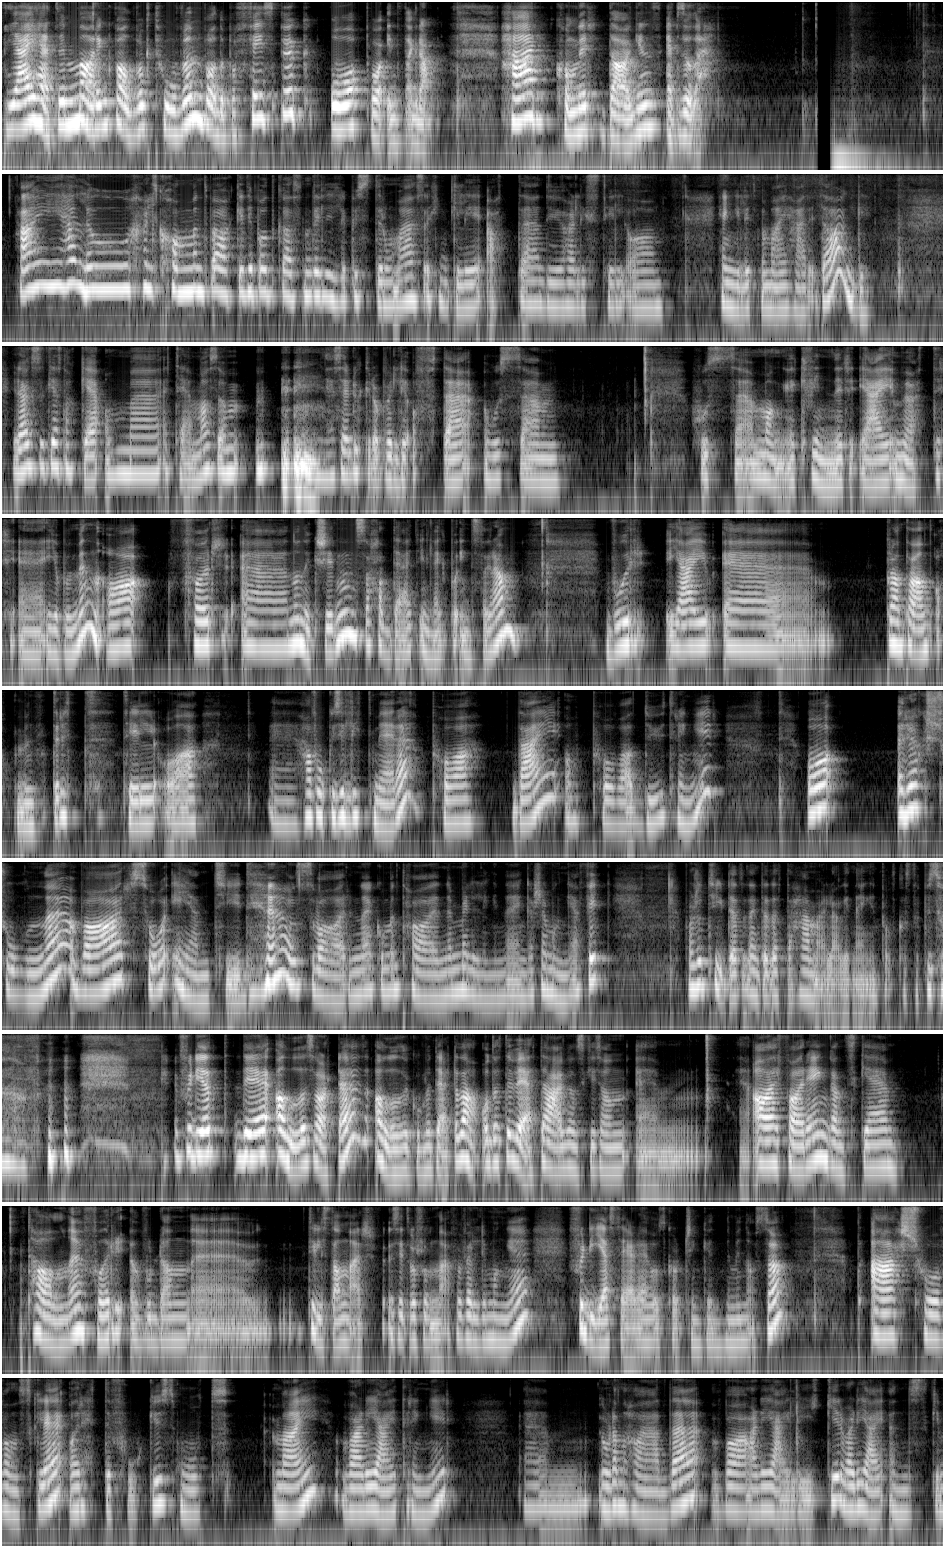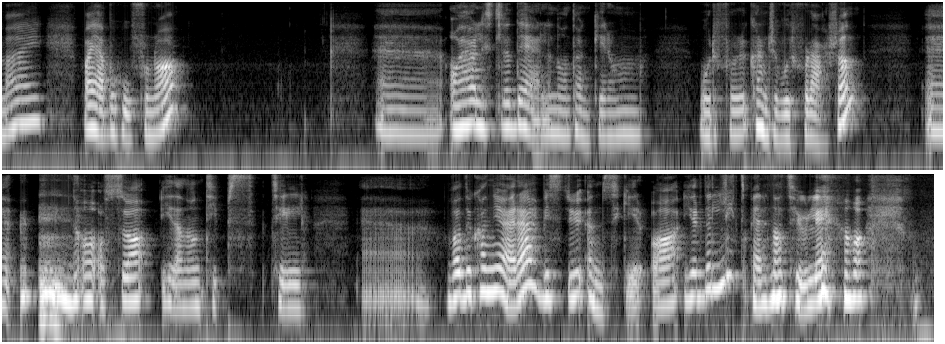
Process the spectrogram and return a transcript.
Jeg heter Marin Kvalvåg Toven både på Facebook og på Instagram. Her kommer dagens episode. Hei, hallo! Velkommen tilbake til podkasten Det lille pusterommet. Så hyggelig at eh, du har lyst til å henge litt med meg her i dag. I dag skal jeg snakke om eh, et tema som jeg ser dukker opp veldig ofte hos, um, hos mange kvinner jeg møter i jobben min. Og for eh, noen uker siden så hadde jeg et innlegg på Instagram hvor jeg eh, bl.a. oppmuntret til å eh, ha fokuset litt mer på deg og på hva du trenger. Og reaksjonene var så entydige, og svarene, kommentarene, meldingene, engasjementet jeg fikk, var så tydelig at jeg tenkte at dette her må jeg lage en egen podkastepisode om. Fordi at det alle svarte, alle som kommenterte, da Og dette vet jeg er ganske sånn eh, Av erfaring ganske talende for hvordan eh, tilstanden er, situasjonen er for veldig mange. Fordi jeg ser det hos coachingkundene mine også. Det er så vanskelig å rette fokus mot meg. Hva er det jeg trenger? Um, hvordan har jeg det? Hva er det jeg liker? Hva er det jeg ønsker meg? Hva har jeg behov for nå? Eh, og jeg har lyst til å dele noen tanker om hvorfor, kanskje hvorfor det er sånn. Eh, og også gi deg noen tips til eh, hva du kan gjøre hvis du ønsker å gjøre det litt mer naturlig. Og,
